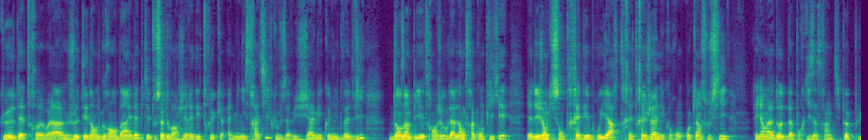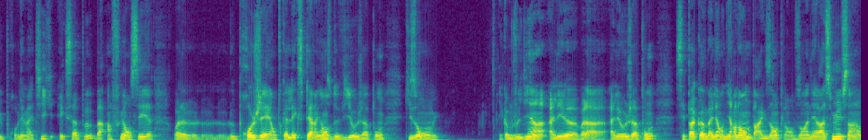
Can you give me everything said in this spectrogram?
que d'être euh, jeté dans le grand bain et d'habiter tout seul, devoir gérer des trucs administratifs que vous avez jamais connus de votre vie dans un pays étranger où la langue sera compliquée. Il y a des gens qui sont très débrouillards, très très jeunes et qui n'auront aucun souci. Et il y en a d'autres bah, pour qui ça sera un petit peu plus problématique et que ça peut bah, influencer euh, le, projet, en tout cas l'expérience de vie au Japon qu'ils auront eu. Et comme je vous le dis, hein, aller, euh, voilà, aller au Japon, c'est pas comme aller en Irlande, par exemple, en faisant un Erasmus. Hein,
